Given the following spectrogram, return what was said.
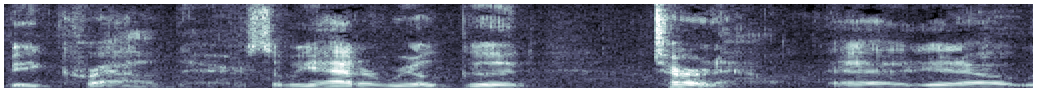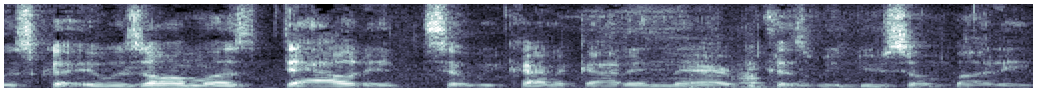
big crowd there. So we had a real good turnout. Uh, you know, it was it was almost doubted, so we kind of got in there because we knew somebody.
